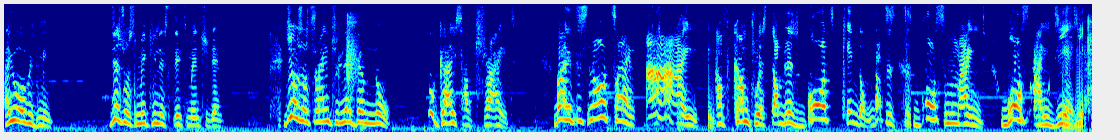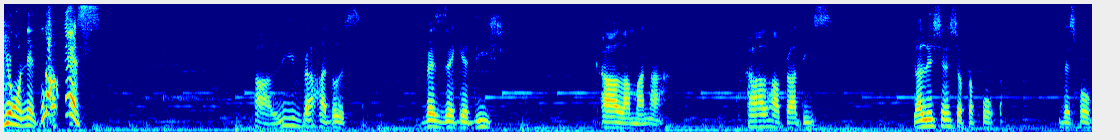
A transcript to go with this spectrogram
Are you all with me? Jesus was making a statement to them. Jesus was trying to let them know you guys have tried. But it is now time. I have come to establish God's kingdom. That is God's mind, God's idea here on earth. Not this. Galatians chapter 4, verse 4.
